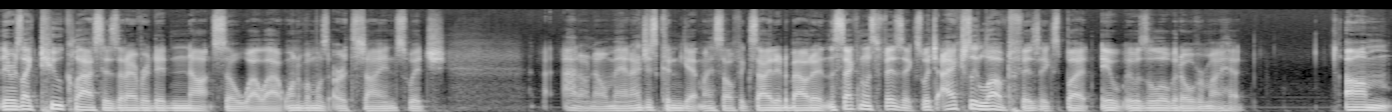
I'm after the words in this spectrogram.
There was like two classes that I ever did not so well at. One of them was earth science, which I don't know, man. I just couldn't get myself excited about it. And the second was physics, which I actually loved physics, but it, it was a little bit over my head. Um,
